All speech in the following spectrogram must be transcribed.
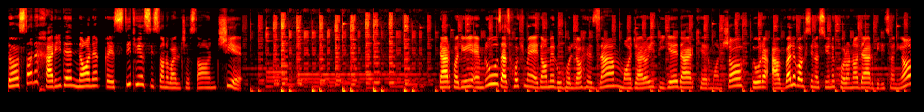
داستان خرید نان قسطی توی سیستان و بلوچستان چیه؟ در پادیوی امروز از حکم اعدام روح الله زم ماجرای دیگه در کرمانشاه دور اول واکسیناسیون کرونا در بریتانیا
